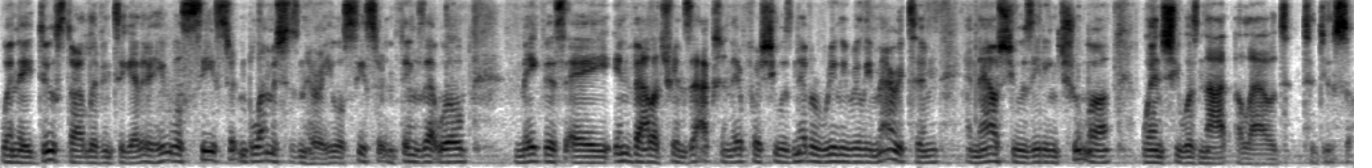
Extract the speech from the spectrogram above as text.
when they do start living together, he will see certain blemishes in her. He will see certain things that will make this a invalid transaction. Therefore, she was never really, really married to him, and now she was eating truma when she was not allowed to do so.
